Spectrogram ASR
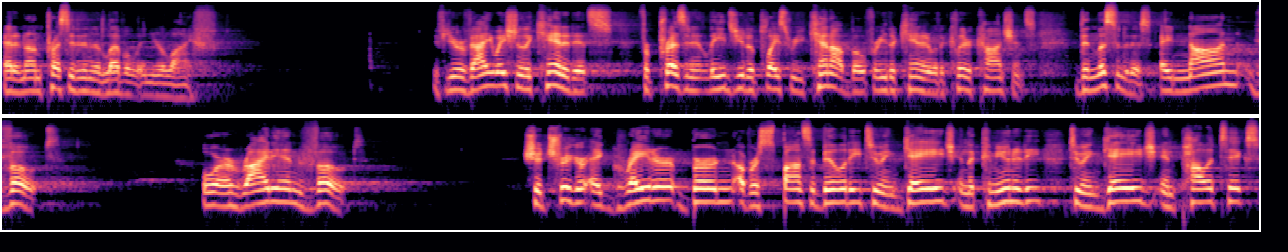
at an unprecedented level in your life. If your evaluation of the candidates for president leads you to a place where you cannot vote for either candidate with a clear conscience, then listen to this a non vote or a write in vote should trigger a greater burden of responsibility to engage in the community, to engage in politics,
